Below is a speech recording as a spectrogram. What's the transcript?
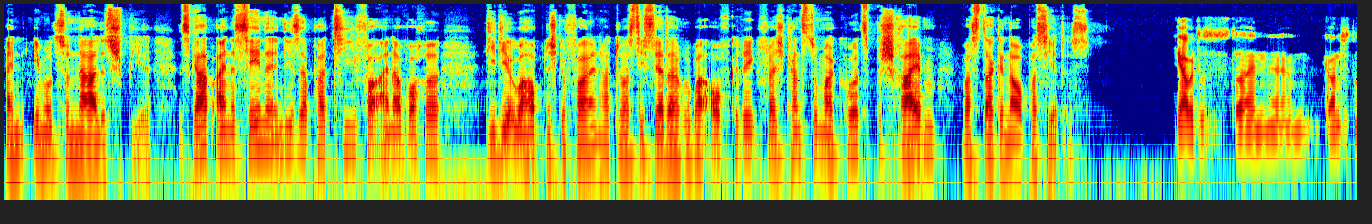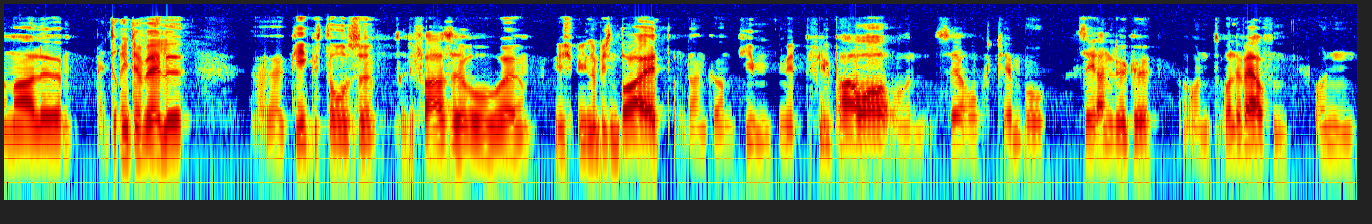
ein emotionales Spiel. Es gab eine Szene in dieser Partie vor einer Woche, die dir überhaupt nicht gefallen hat. Du hast dich sehr darüber aufgeregt. Vielleicht kannst du mal kurz beschreiben, was da genau passiert ist. Ja, aber das ist eine ähm, ganz normale dritte Welle äh, Gegenstoße, so die Phase, wo äh, wir spielen ein bisschen breit und dann kam Kim mit viel Power und sehr hoch Tempo, sieht eine Lücke und wollte werfen und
